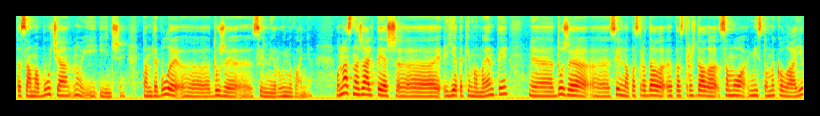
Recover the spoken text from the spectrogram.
та сама Буча, ну і інші, там, де були е, дуже е, сильні руйнування. У нас, на жаль, теж е, є такі моменти. Е, Дуже е, сильно пострадало, е, постраждало само місто Миколаїв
